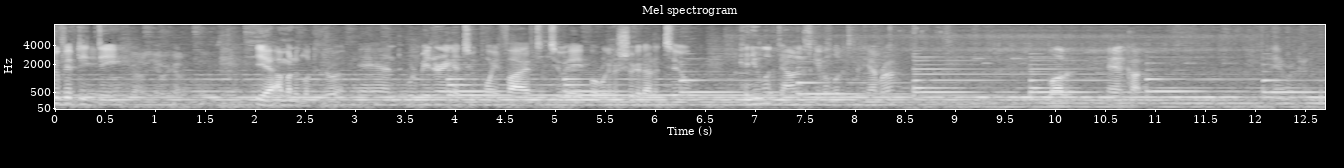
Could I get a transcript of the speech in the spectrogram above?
Two fifty D. Oh, yeah, we got Yeah, I'm gonna look through it. And we're metering at 2.5 to 2.8, but we're gonna shoot it at a 2. Can you look down and just give a look to the camera? Love it. And cut. Yeah, we're good.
